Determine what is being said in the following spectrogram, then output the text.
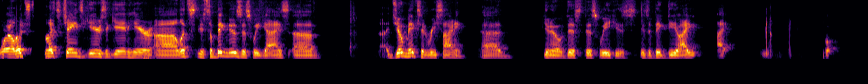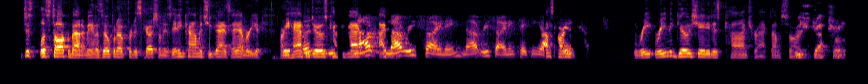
well, let's let's change gears again here. Uh, let's some big news this week, guys. Um, uh, Joe Mixon re-signing. Uh, you know this this week is is a big deal. I I just let's talk about it, man. Let's open up for discussion. Is any comments you guys have? Are you are you happy Joe's coming back? Not, I, not resigning, not resigning, taking a I'm sorry. Re, renegotiated his contract. I'm sorry. Restructuring.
